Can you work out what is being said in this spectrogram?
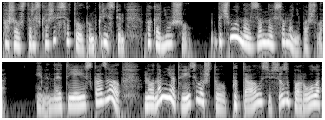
«Пожалуйста, расскажи все толком, Криспин, пока не ушел. Почему она за мной сама не пошла?» Именно это я ей сказал, но она мне ответила, что пыталась и все запорола.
